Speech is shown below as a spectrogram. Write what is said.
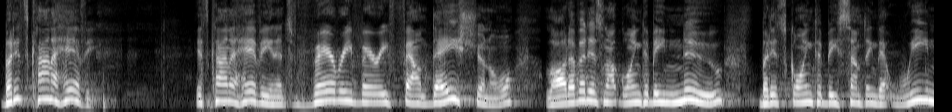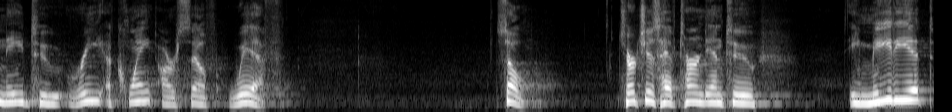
but it's kind of heavy. It's kind of heavy and it's very, very foundational. A lot of it is not going to be new, but it's going to be something that we need to reacquaint ourselves with. So, churches have turned into immediate,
